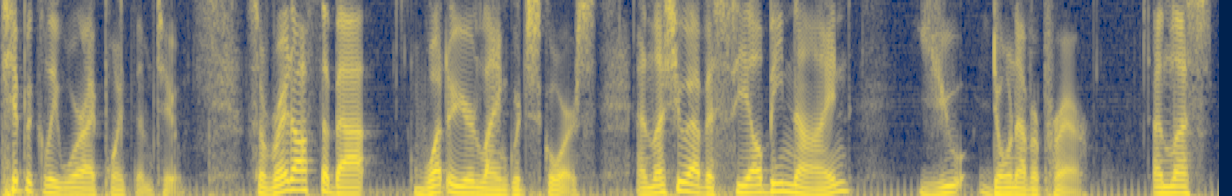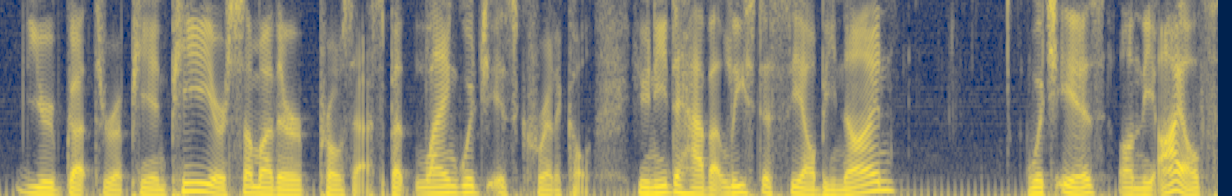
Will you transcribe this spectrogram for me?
typically where I point them to. So right off the bat, what are your language scores? Unless you have a CLB 9, you don't have a prayer unless you've got through a PNP or some other process. But language is critical. You need to have at least a CLB 9 which is on the IELTS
